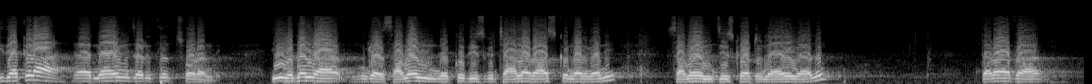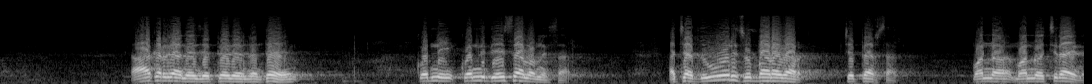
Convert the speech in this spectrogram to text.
ఇది ఎక్కడ న్యాయం జరుగుతుందో చూడండి. ఈ విధంగా ఇంకా సమయం ఎక్కువ తీసుకుని చాలా రాసుకున్నాను కానీ సమయం తీసుకోవటం న్యాయం కాదు. తర్వాత ఆఖరిగా నేను చెప్పేది ఏంటంటే కొన్ని కొన్ని దేశాలు ఉన్నాయి సార్. అచ్చా దువ్వూరి సుబ్బారావు గారు చెప్పారు సార్. మొన్న మొన్న వచ్చిన ఆయన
